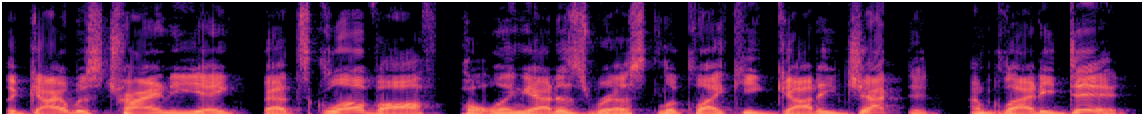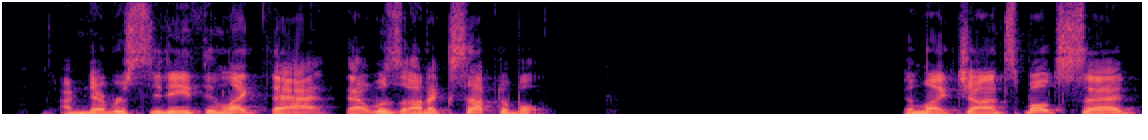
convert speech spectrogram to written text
The guy was trying to yank Betts' glove off, pulling at his wrist, looked like he got ejected. I'm glad he did. I've never seen anything like that. That was unacceptable. And like John Smoltz said,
